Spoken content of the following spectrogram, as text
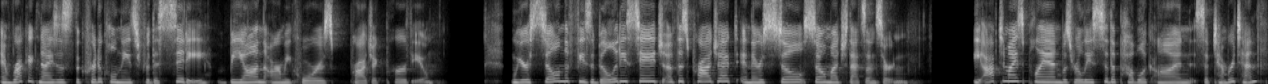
and recognizes the critical needs for the city beyond the Army Corps' project purview. We are still in the feasibility stage of this project, and there's still so much that's uncertain. The optimized plan was released to the public on September 10th,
